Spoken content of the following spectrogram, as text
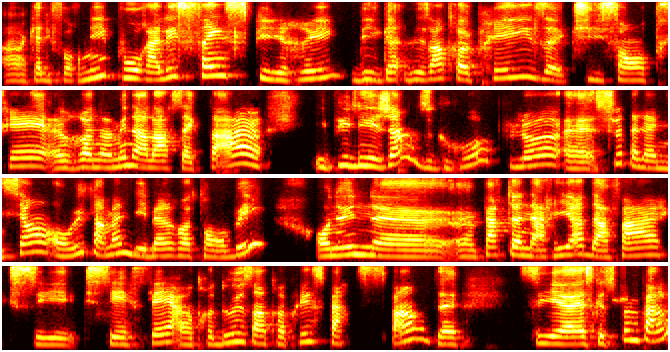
en Californie pour aller s'inspirer des, entreprises qui sont très renommées dans leur secteur. Et puis, les gens du groupe, là, euh, suite à la mission, ont eu quand même des belles retombées. On a une, un partenariat d'affaires qui s'est fait entre deux entreprises participantes euh, est-ce que tu peux me parler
